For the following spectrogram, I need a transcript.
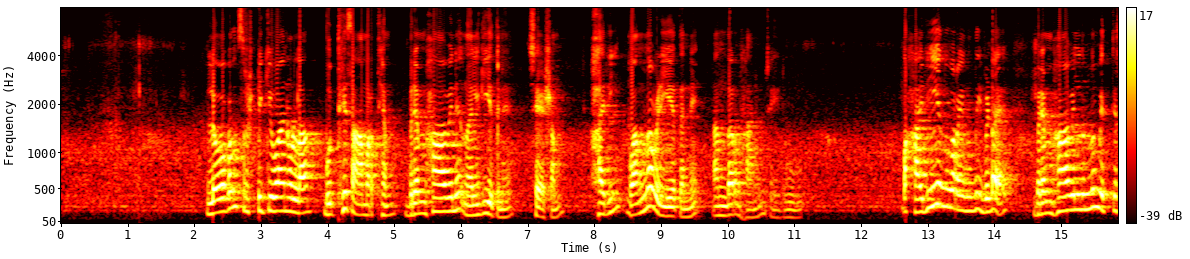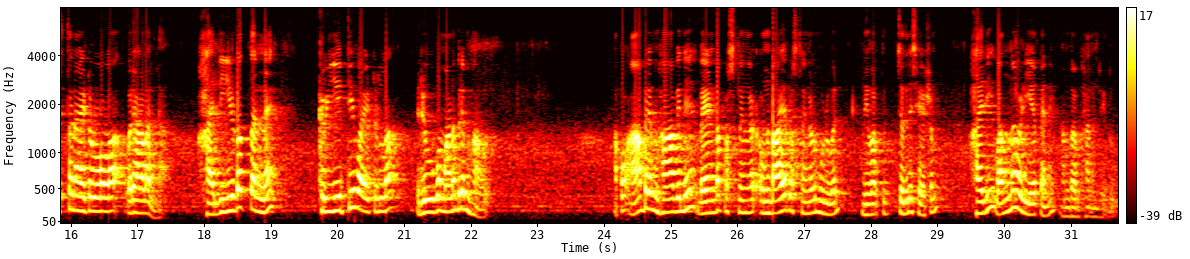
ലോകം സൃഷ്ടിക്കുവാനുള്ള ബുദ്ധി സാമർഥ്യം ബ്രഹ്മാവിന് നൽകിയതിന് ശേഷം ഹരി വന്ന വഴിയെ തന്നെ അന്തർധാനം ചെയ്തു. അപ്പൊ ഹരി എന്ന് പറയുന്നത് ഇവിടെ ബ്രഹ്മാവിൽ നിന്നും വ്യത്യസ്തനായിട്ടുള്ള ഒരാളല്ല. ഹരിയുടെ തന്നെ ക്രിയേറ്റീവായിട്ടുള്ള രൂപമാണ് ബ്രഹ്മാവ്. അപ്പോൾ ആ ബ്രഹ്മാവിന് വേണ്ട പ്രശ്നങ്ങൾ ഉണ്ടായ പ്രശ്നങ്ങൾ മുഴുവൻ നിവർത്തിച്ചതിന് ശേഷം ഹരി വന്ന വഴിയെ തന്നെ അന്തർധാനം ചെയ്തു.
